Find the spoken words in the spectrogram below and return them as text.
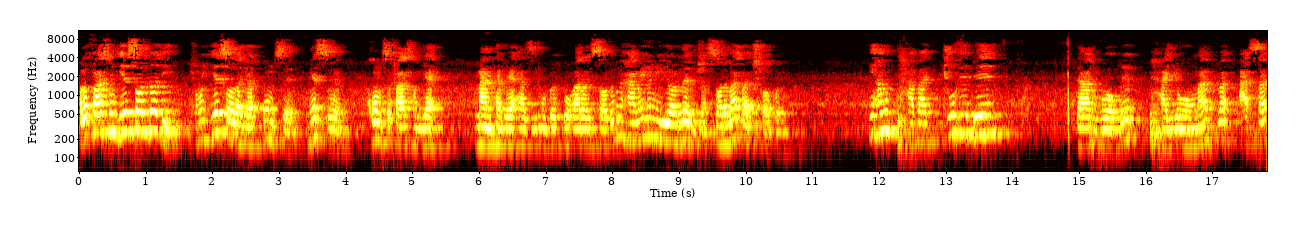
حالا فرض کن یه سال دادی. شما یه سال اگر خمس نصف خمس فرض کن یه منطقه عظیم و به فقرای ساده بونه همه اینا میلیاردر میشن. سال بعد باید چیکار کنیم؟ این همون توجه به در واقع پیامد و اثر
